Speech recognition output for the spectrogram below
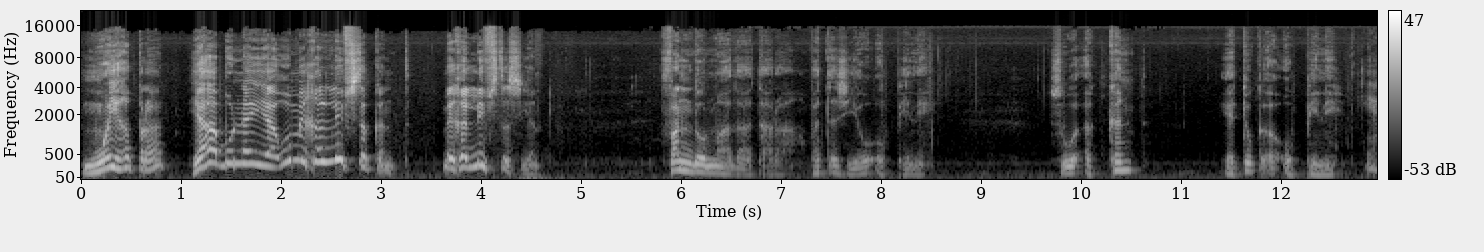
mooi gepraat. Ja bunayya, o my geliefde kind, my geliefde seun. Van Dormada Tara, wat is jou opinie? So 'n kind het ook 'n opinie ja,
